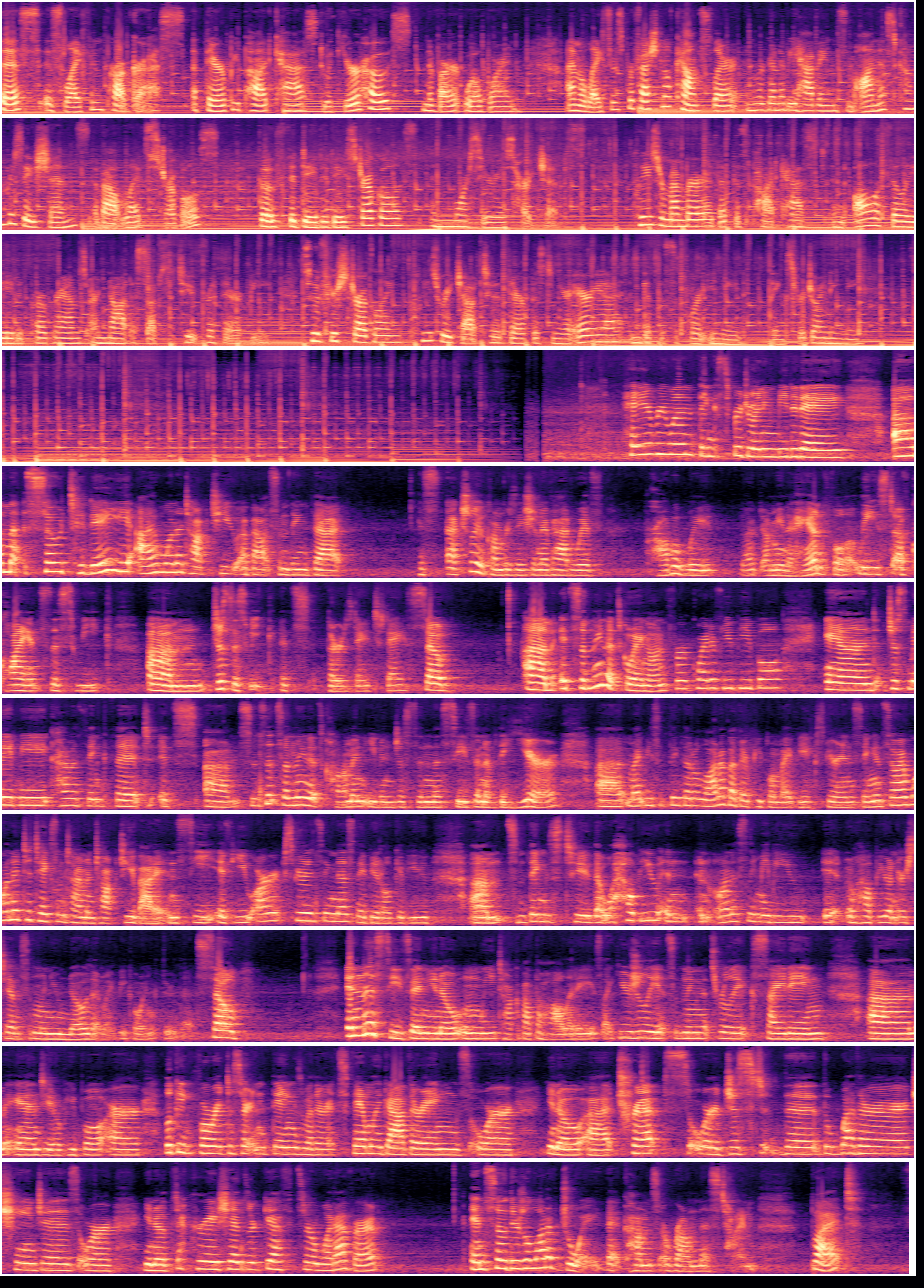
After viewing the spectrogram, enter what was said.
This is Life in Progress, a therapy podcast with your host, Nevart Willborn. I'm a licensed professional counselor, and we're going to be having some honest conversations about life struggles, both the day to day struggles and more serious hardships. Please remember that this podcast and all affiliated programs are not a substitute for therapy. So if you're struggling, please reach out to a therapist in your area and get the support you need. Thanks for joining me. Hey everyone, thanks for joining me today. Um, so, today I want to talk to you about something that is actually a conversation I've had with probably, I mean, a handful at least of clients this week. Um, just this week. It's Thursday today. So, um, it's something that's going on for quite a few people, and just made me kind of think that it's um, since it's something that's common even just in this season of the year, uh, it might be something that a lot of other people might be experiencing. And so I wanted to take some time and talk to you about it and see if you are experiencing this. Maybe it'll give you um, some things to that will help you, and, and honestly, maybe you it will help you understand someone you know that might be going through this. So in this season, you know, when we talk about the holidays, like usually it's something that's really exciting, um, and you know, people are looking forward to certain things, whether it's family gatherings or you know, uh, trips or just the the weather changes or you know, decorations or gifts or whatever. And so there's a lot of joy that comes around this time, but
